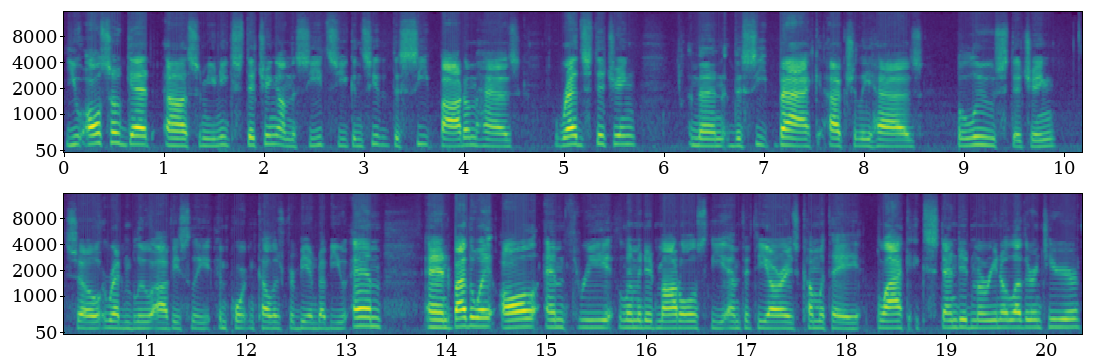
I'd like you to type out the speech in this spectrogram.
You also get uh, some unique stitching on the seats. You can see that the seat bottom has red stitching, and then the seat back actually has blue stitching. So red and blue, obviously important colors for BMW M. And by the way, all M3 limited models, the M50RAs, come with a black extended merino leather interior.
